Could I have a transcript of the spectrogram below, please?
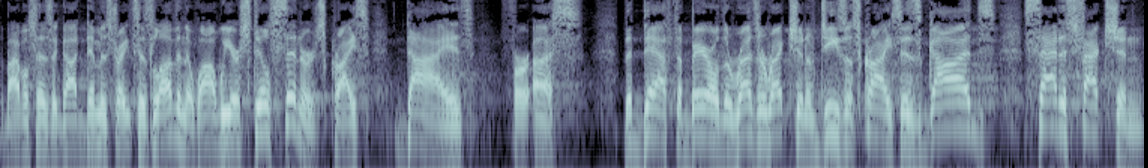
The Bible says that God demonstrates His love and that while we are still sinners, Christ dies for us. The death, the burial, the resurrection of Jesus Christ is God's satisfaction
